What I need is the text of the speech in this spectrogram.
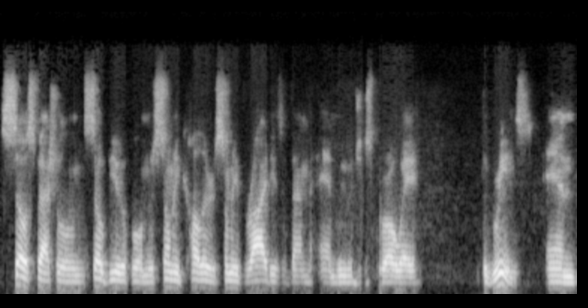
so special and so beautiful and there's so many colors so many varieties of them and we would just throw away the greens. And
